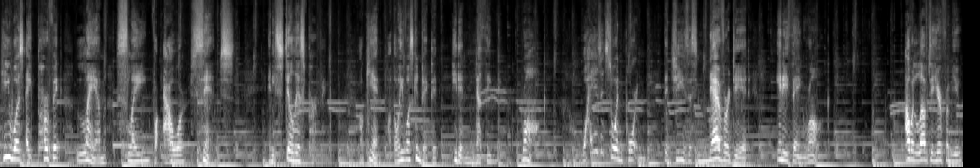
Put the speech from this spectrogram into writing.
He was a perfect lamb slain for our sins. And he still is perfect. Again, although he was convicted, he did nothing wrong. Why is it so important that Jesus never did anything wrong? I would love to hear from you.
